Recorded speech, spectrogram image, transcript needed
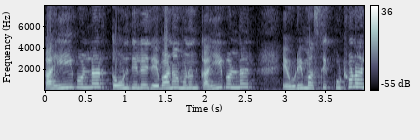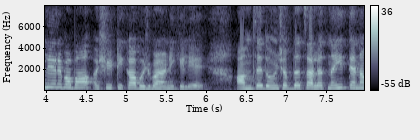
काहीही बोलणार तोंड दिले देवानं म्हणून काहीही बोलणार एवढी मस्ती कुठून आली रे बाबा अशी टीका भुजबळांनी केली आहे. आमचे दोन शब्द चालत नाहीत त्यांना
